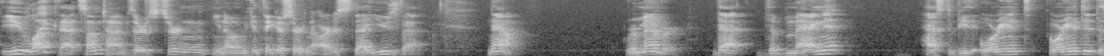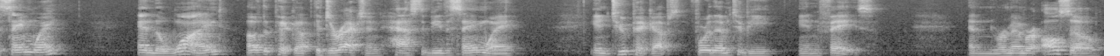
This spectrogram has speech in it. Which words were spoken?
you like that sometimes. There's certain, you know, we can think of certain artists that use that. Now, remember that the magnet has to be orient, oriented the same way and the wind of the pickup, the direction, has to be the same way in two pickups for them to be in phase. And remember also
